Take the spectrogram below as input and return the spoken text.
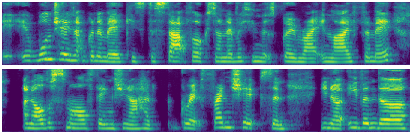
it, one change that I'm going to make is to start focusing on everything that's going right in life for me and all the small things. You know, I had great friendships, and you know, even though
